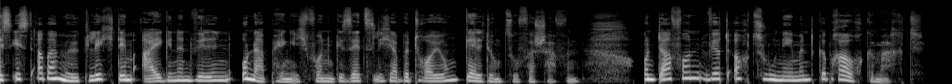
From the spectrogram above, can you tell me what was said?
Es ist aber möglich, dem eigenen Willen unabhängig von gesetzlicher Betreuung Geltung zu verschaffen. Und davon wird auch zunehmend Gebrauch gemacht.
